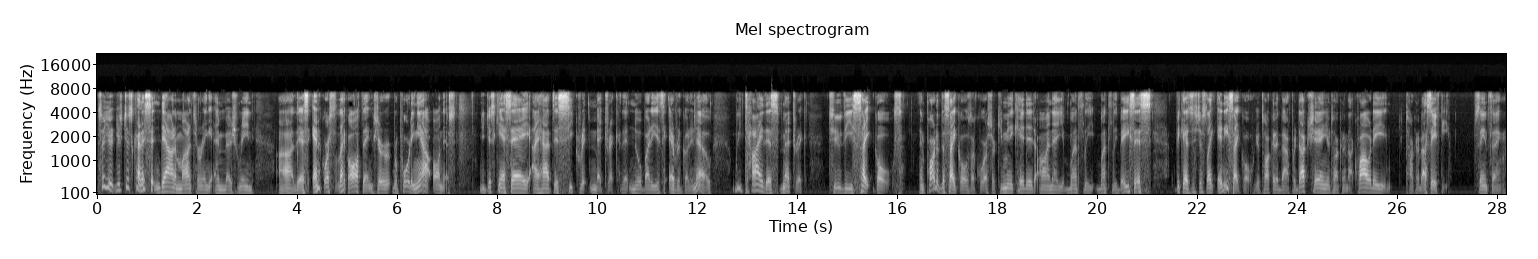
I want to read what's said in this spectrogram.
So you're, you're just kind of sitting down and monitoring and measuring uh, this. And of course, like all things, you're reporting out on this. You just can't say, I have this secret metric that nobody is ever going to know we tie this metric to the site goals. And part of the site goals, of course, are communicated on a monthly monthly basis because it's just like any site goal. You're talking about production, you're talking about quality, you're talking about safety. Same thing.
